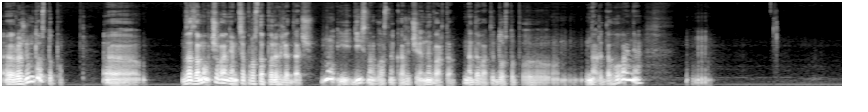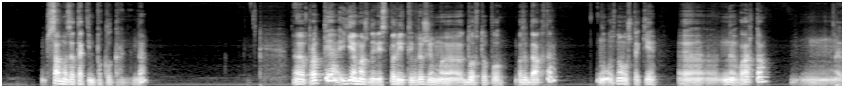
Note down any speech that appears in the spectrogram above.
режим доступу. Е, За замовчуванням це просто переглядач. Ну і дійсно, власне кажучи, не варто надавати доступ е, на редагування саме за таким покликанням. Да? Е, Проте є можливість перейти в режим е, доступу редактор. Ну, знову ж таки, е, не варто. Е,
